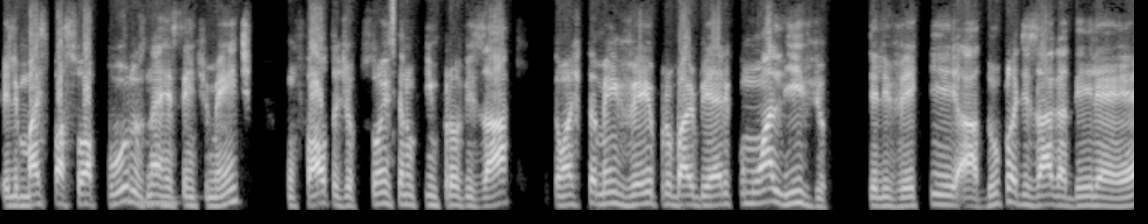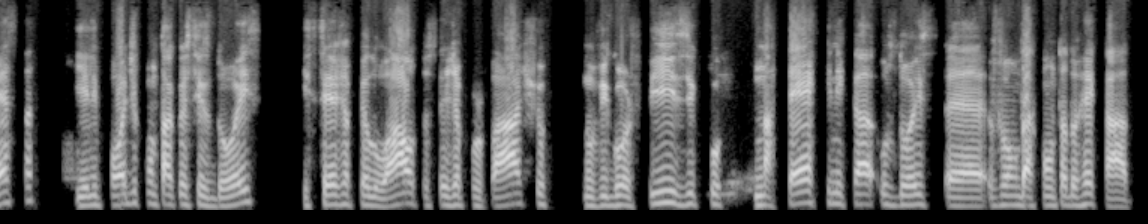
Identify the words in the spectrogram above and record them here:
ele mais passou apuros né, recentemente, com falta de opções, tendo que improvisar. Então acho que também veio para o Barbieri como um alívio. Ele vê que a dupla de zaga dele é essa e ele pode contar com esses dois, que seja pelo alto, seja por baixo, no vigor físico, na técnica, os dois é, vão dar conta do recado.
